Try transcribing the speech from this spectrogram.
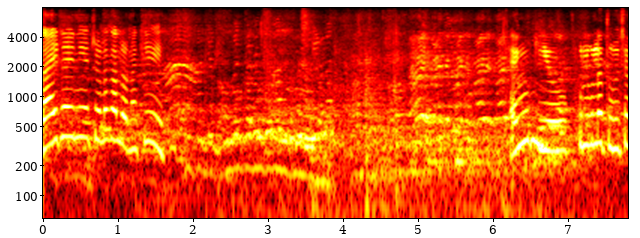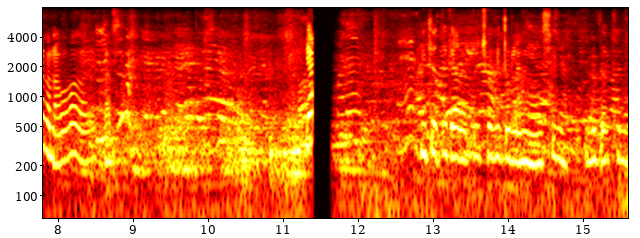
গাড়িটাই নিয়ে চলে গেল নাকি? থ্যাংক ইউ ফুলগুলো তুলছে কেন বাবা গাড়ির ভিতর থেকে আর একটু ছবি তুলে নিয়ে আসি, যা, ভিতর থেকে।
